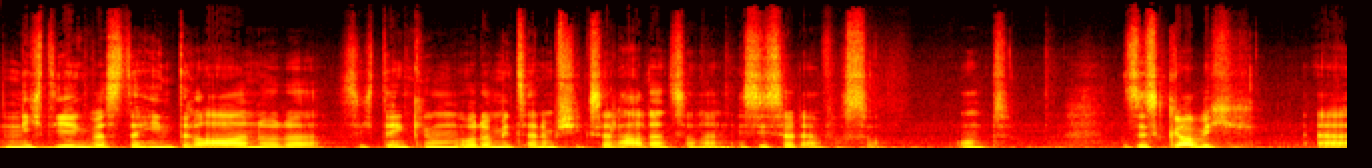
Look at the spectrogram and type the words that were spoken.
nicht irgendwas dahin trauen oder sich denken oder mit seinem Schicksal hadern, sondern es ist halt einfach so. Und das ist, glaube ich, äh,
